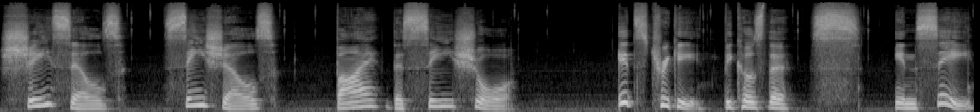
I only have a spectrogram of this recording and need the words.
She sells seashells by the seashore. It's tricky because the s in sea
